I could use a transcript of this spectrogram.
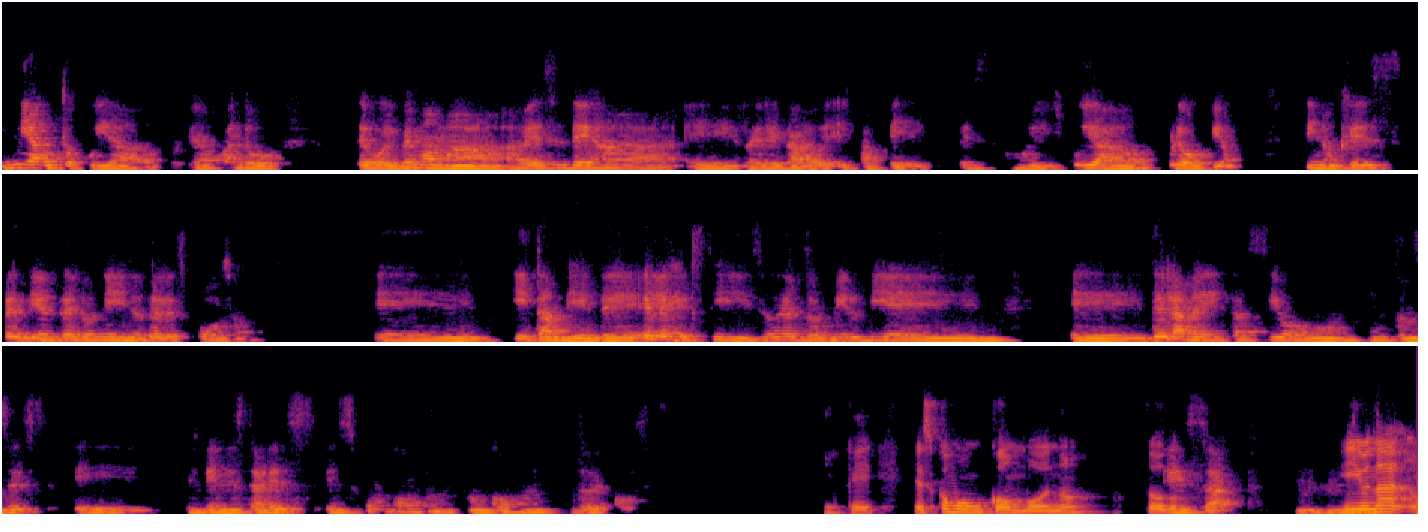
mi autocuidado, porque cuando se vuelve mamá, a veces deja eh, relegado el papel, es pues, como el cuidado propio, sino que es pendiente de los niños, del esposo, eh, y también del ejercicio, del dormir bien, eh, de la meditación. Entonces, el bienestar es, un conjunto de cosas. Ok, es como un combo, ¿no? Todo. Exacto. Y una,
